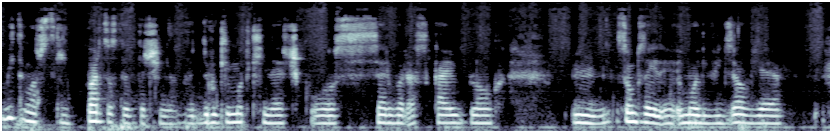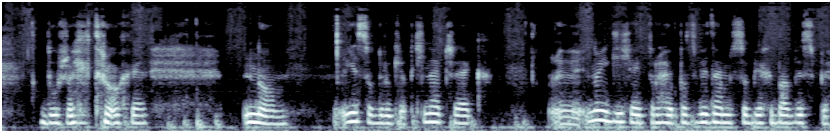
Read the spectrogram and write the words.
Witam wszystkich bardzo serdecznie w drugim odcineczku z serwera Skyblock. Mm, Są tutaj moi widzowie, dużo ich trochę. No, jest to drugi odcineczek. Y, No i dzisiaj trochę pozwiedzamy sobie chyba wyspy.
